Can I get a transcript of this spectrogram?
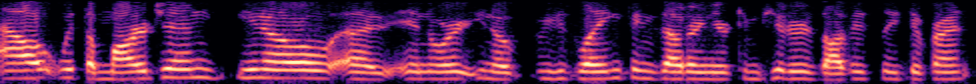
out with a margin you know uh, in order you know because laying things out on your computer is obviously different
